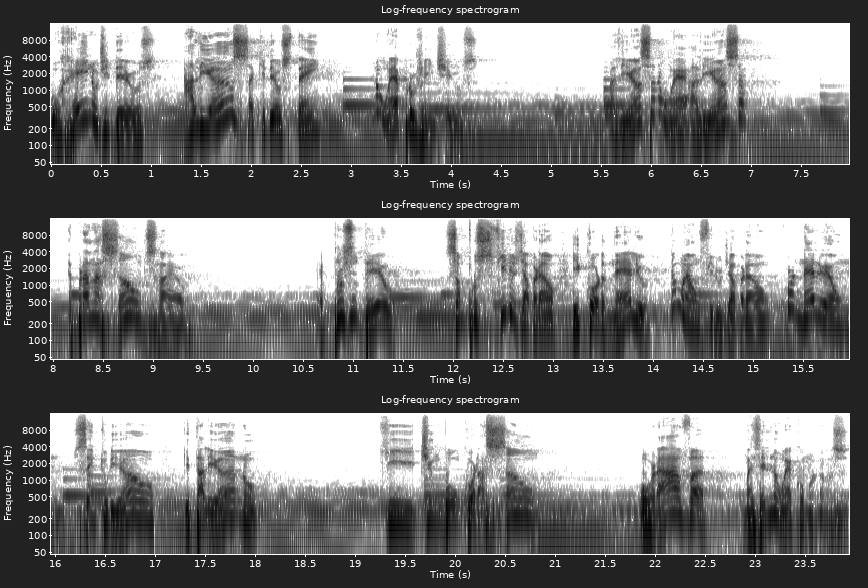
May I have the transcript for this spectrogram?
o reino de Deus, a aliança que Deus tem, não é para os gentios. aliança não é, aliança é para a nação de Israel, é para o judeu, são para os filhos de Abraão. E Cornélio não é um filho de Abraão, Cornélio é um centurião italiano que tinha um bom coração, orava, mas ele não é como nós.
